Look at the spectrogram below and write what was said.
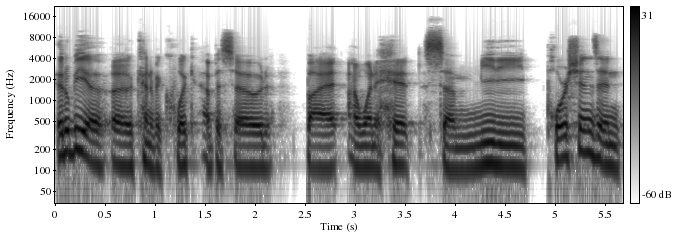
It'll be a, a kind of a quick episode, but I want to hit some meaty portions. And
